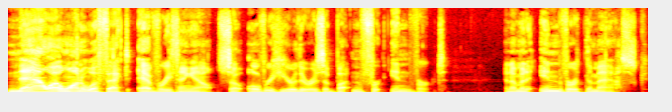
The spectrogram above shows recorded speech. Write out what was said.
Now I want to affect everything else. So over here, there is a button for invert, and I'm going to invert the mask.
